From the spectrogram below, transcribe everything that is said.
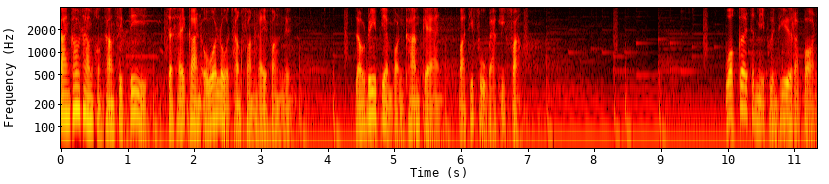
การเข้าทำของทางซิตี้จะใช้การโอเวอร์โหลดทางฝั่งใดฝั่งหนึ่ง แล้วรีบเปลี่ยนบอลข้ามแกนมาที่ฟูลแบ็กอีกฝั่งวอลเกอร์จะมีพื้นที่รับบอล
